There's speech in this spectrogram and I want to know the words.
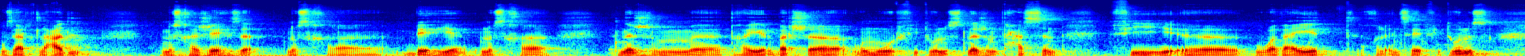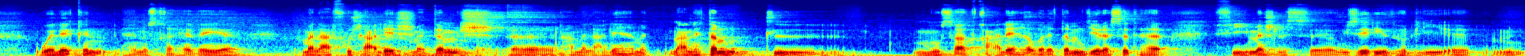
وزارة العدل. نسخة جاهزة نسخة باهية نسخة تنجم تغير برشا أمور في تونس تنجم تحسن في آه، وضعية حقوق الإنسان في تونس. ولكن النسخة هذيا ما نعرفوش علاش ما تمش آه، العمل عليها. معناها تم المصادقة عليها ولا تم دراستها في مجلس وزاري. يظهر لي من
